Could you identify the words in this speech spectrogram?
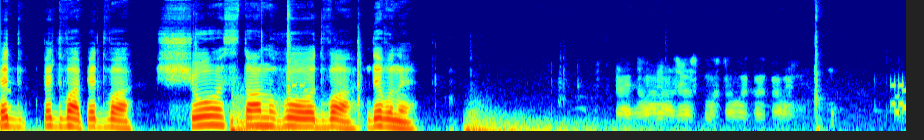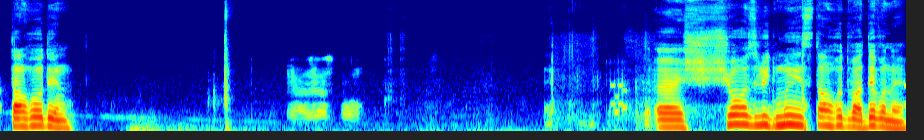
5-2, 5-2. Що з танго 2? Де вони? Два на зв'язку, хто викликав. Танго 1. На зв'язку. Е, що з людьми з танго 2? Де вони?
